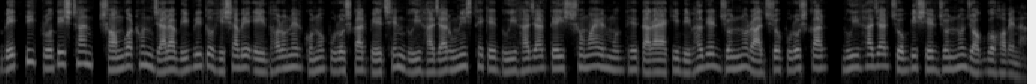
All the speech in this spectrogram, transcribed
ব্যক্তি, প্রতিষ্ঠান, সংগঠন যারা বিবৃত হিসাবে এই ধরনের কোনো পুরস্কার পেয়েছেন দুই হাজার উনিশ থেকে দুই হাজার তেইশ সময়ের মধ্যে তারা একই বিভাগের জন্য রাজ্য পুরস্কার, দুই হাজার চব্বিশের জন্য যোগ্য হবে না।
